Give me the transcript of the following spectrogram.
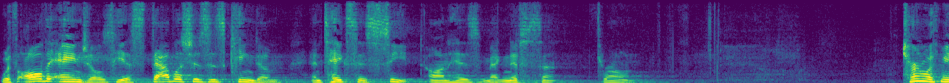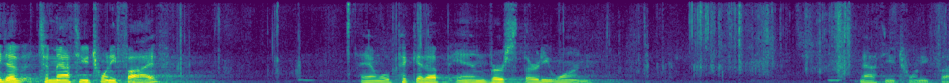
With all the angels, he establishes his kingdom and takes his seat on his magnificent throne. Turn with me to, to Matthew 25, and we'll pick it up in verse 31. Matthew 25.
